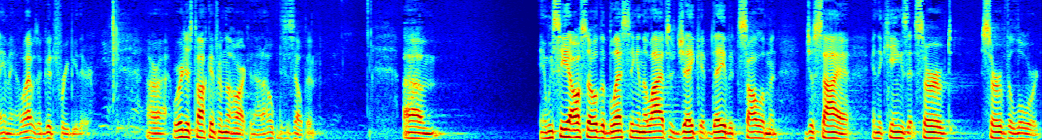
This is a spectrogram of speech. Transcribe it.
Amen. Well, that was a good freebie there. All right. We're just talking from the heart tonight. I hope this is helping. Um, and we see also the blessing in the lives of Jacob, David, Solomon, Josiah, and the kings that served served the Lord.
